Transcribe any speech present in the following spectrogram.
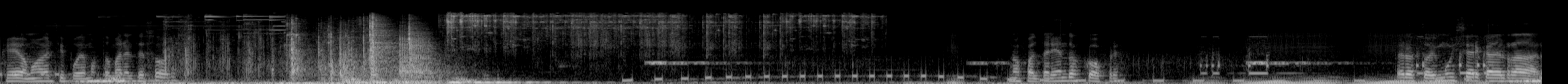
Ok, vamos a ver si podemos tomar el tesoro. Nos faltarían dos cofres. Pero estoy muy cerca del radar.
